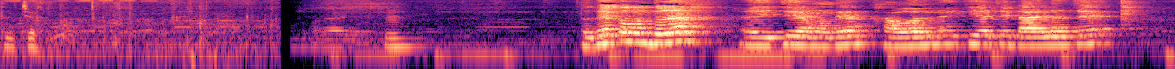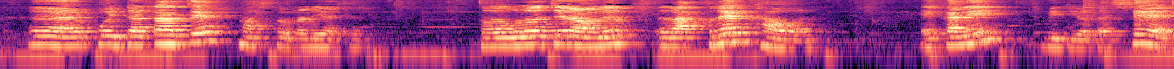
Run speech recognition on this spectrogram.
দুজন তো দেখো বন্ধুরা, এই যে আমাদের খাওয়ার নাই কি আছে? ডাল আছে পৈডাটা ডাটা আছে, মাছ তরকারি আছে। তো ওগুলো হচ্ছে আমাদের রাত্রের খাওয়ার। এখানেই ভিডিওটা শেষ।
